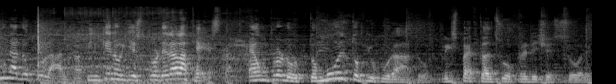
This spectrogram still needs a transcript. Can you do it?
una dopo l'altra, finché non gli esploderà la testa. È un prodotto molto più curato rispetto al suo predecessore.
